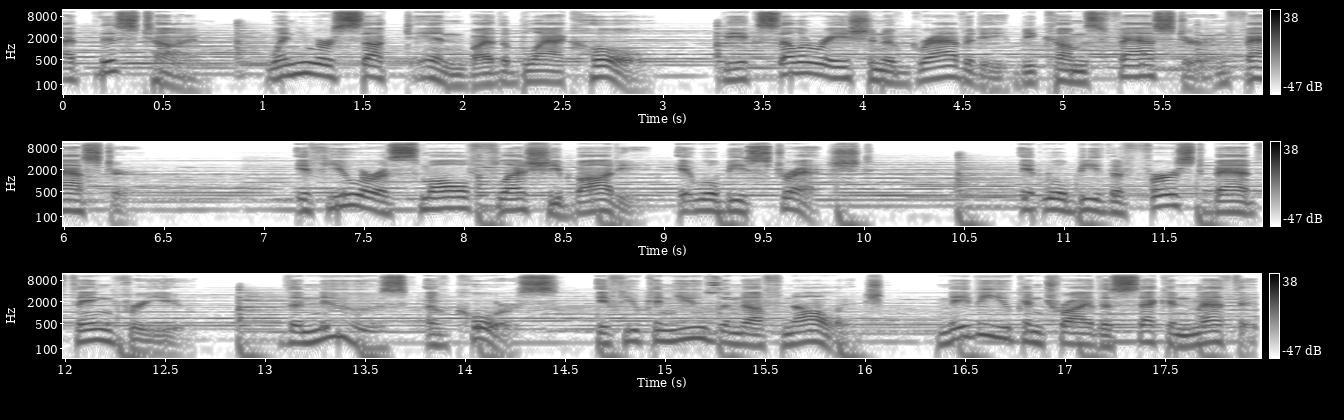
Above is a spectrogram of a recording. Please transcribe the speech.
At this time, when you are sucked in by the black hole, the acceleration of gravity becomes faster and faster. If you are a small fleshy body, it will be stretched. It will be the first bad thing for you. The news, of course, if you can use enough knowledge, maybe you can try the second method,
